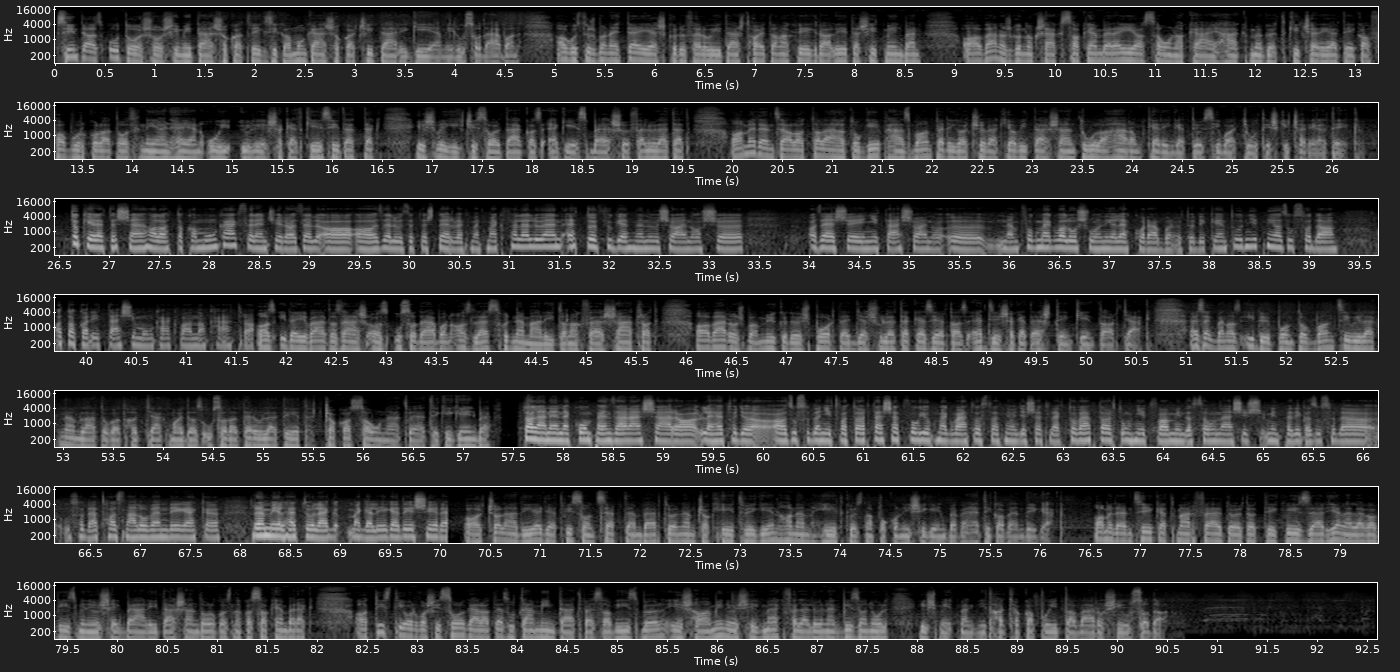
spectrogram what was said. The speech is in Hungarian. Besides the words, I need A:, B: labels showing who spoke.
A: Szinte az utolsó simításokat végzik a munkások a Csitári GM Luszodában. Augusztusban egy teljes körű felújítást hajtanak végre a létesítményben. A városgondnokság szakemberei a sauna kájhák mögött kicserélték a faburkolatot, néhány helyen új üléseket készítettek, és végigcsiszolták az egész belső felületet. A medence alatt található gépházban pedig a csövek javításán túl a három keringető szivattyút is kicserélték.
B: Tökéletesen haladtak a munkák, szerencsére az, elő, az előzetes terveknek megfelelően. Ettől függetlenül sajnos az első nyitás sajnos nem fog megvalósulni, legkorábban ötödikén tud nyitni az uszoda, a takarítási munkák vannak hátra.
A: Az idei változás az uszodában az lesz, hogy nem állítanak fel sátrat. A városban működő sportegyesületek ezért az edzéseket esténként tartják. Ezekben az időpontokban civilek nem látogathatják majd az uszoda területét, csak a szaunát vehetik igénybe.
B: Talán ennek kompenzálására lehet, hogy az uszoda nyitva tartását fogjuk megváltoztatni, hogy esetleg tovább tartunk nyitva, mind a szaunás is, mind pedig az uszoda, uszodát használó vendégek remélhetőleg megelégedésére.
A: A családi jegyet viszont szeptembertől nem csak hétvégén, hanem hétköznapokon is igénybe vehetik a vendégek. A medencéket már feltöltötték vízzel, jelenleg a vízminőség beállításán dolgoznak a szakemberek. A tiszti orvosi szolgálat ezután mintát vesz a vízből, és ha a minőség megfelelőnek bizonyul, ismét megnyithatja kapuit a városi úszoda.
